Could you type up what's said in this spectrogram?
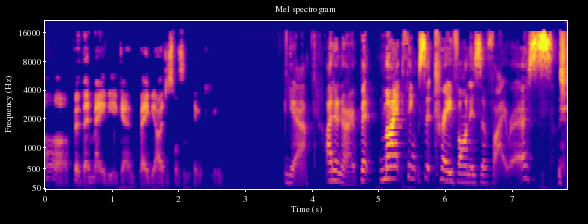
oh, but then maybe again, maybe I just wasn't thinking. Yeah, I don't know. But Mike thinks that Trayvon is a virus.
